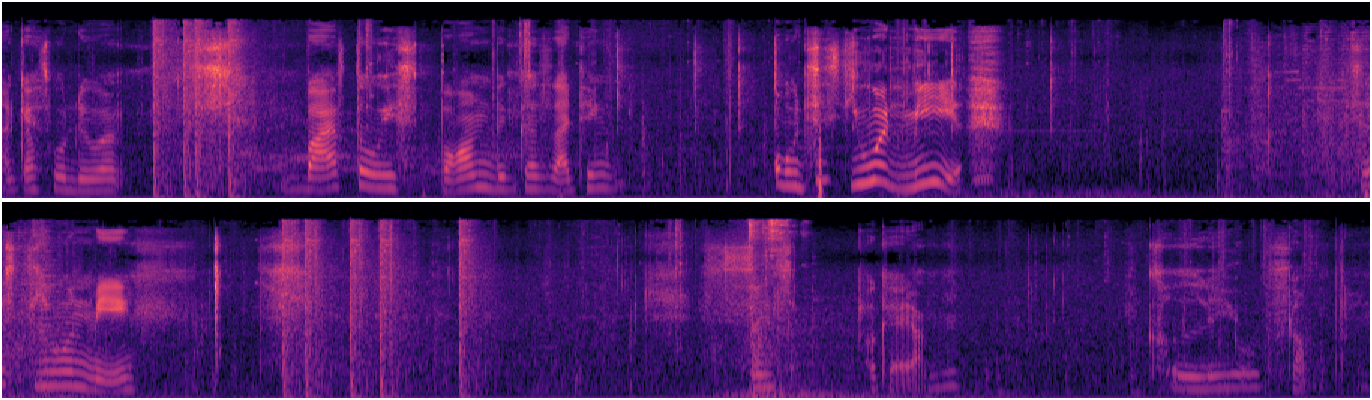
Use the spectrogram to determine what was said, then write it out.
I guess we'll do it. But I have to respawn because I think... Oh, it's just you and me. Just you and me. Since... Okay, I'm gonna clear something.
